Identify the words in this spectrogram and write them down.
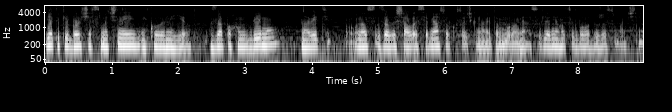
я такий борщ смачний ніколи не їв. З запахом диму. Навіть у нас залишалося м'ясо, кусочки навіть там було м'ясо. Для нього це було дуже смачно.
